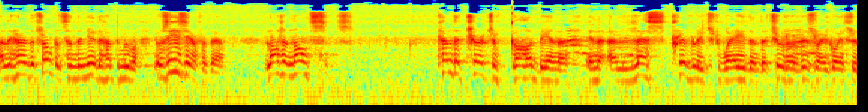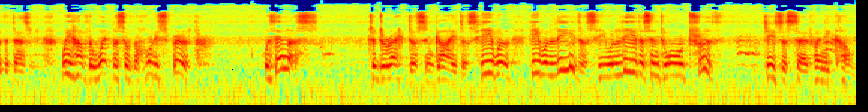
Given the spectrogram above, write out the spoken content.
and they heard the trumpets, and they knew they had to move on. It was easier for them. A lot of nonsense. Can the church of God be in a, in a less privileged way than the children of Israel going through the desert? We have the witness of the Holy Spirit within us to direct us and guide us. He will, he will lead us. He will lead us into all truth, Jesus said, when He comes.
